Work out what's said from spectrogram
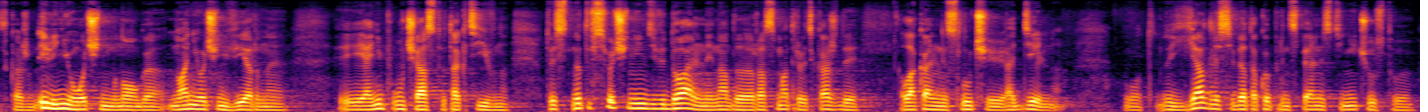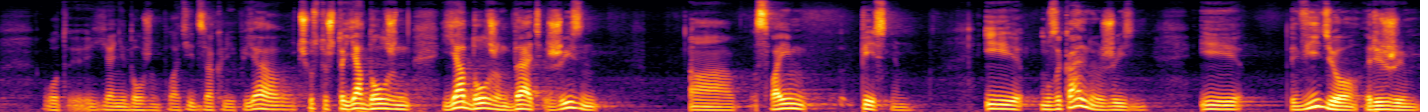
скажем, или не очень много, но они очень верные и они участвуют активно. То есть ну, это все очень индивидуально, и надо рассматривать каждый локальный случай отдельно. Вот. Я для себя такой принципиальности не чувствую. вот я не должен платить за клип. Я чувствую, что я должен, я должен дать жизнь а, своим песням. И музыкальную жизнь, и видео режим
